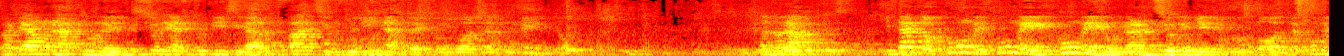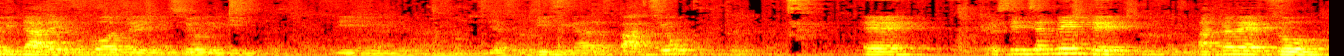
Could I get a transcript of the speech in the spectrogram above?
parliamo un attimo delle missioni astrofisiche allo spazio in linee per coinvolgere l'argomento. Allora, Intanto come, come- come una nazione viene coinvolta, come l'Italia è coinvolta in missioni di, di, di astrofisica allo spazio? Eh, essenzialmente attraverso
